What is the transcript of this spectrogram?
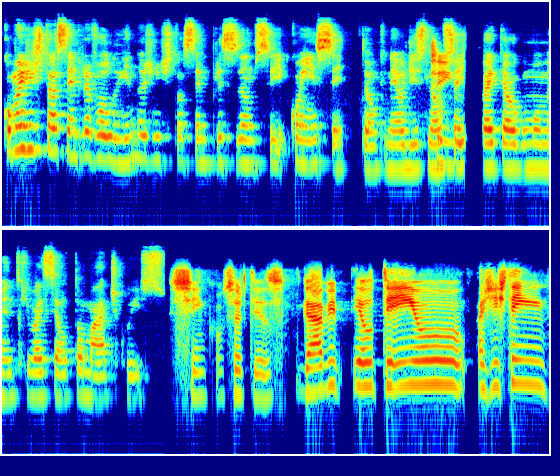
como a gente está sempre evoluindo, a gente está sempre precisando se conhecer. Então, que nem eu disse, não Sim. sei se vai ter algum momento que vai ser automático isso. Sim, com certeza. Gabi, eu tenho. A gente tem.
